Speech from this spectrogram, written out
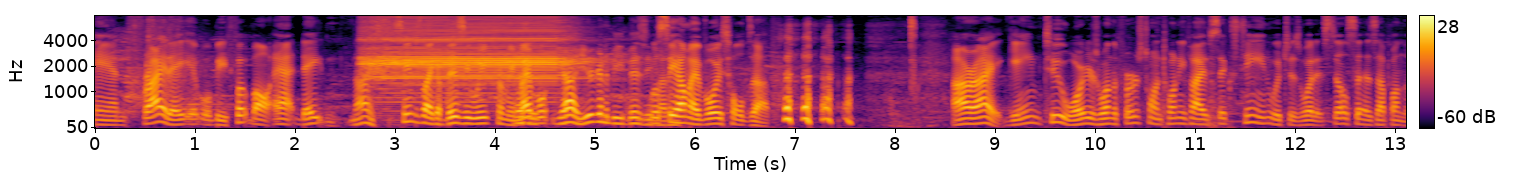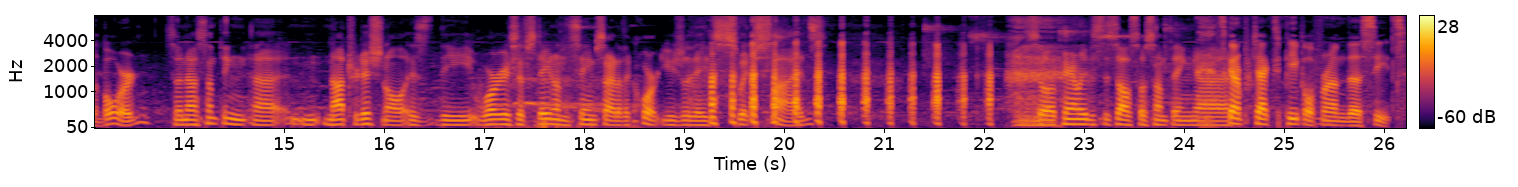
and Friday it will be football at Dayton. Nice. Seems like a busy week for me. Yeah, yeah you're going to be busy. We'll buddy. see how my voice holds up. All right, game two. Warriors won the first one 25 16, which is what it still says up on the board. So now something uh, n- not traditional is the Warriors have stayed on the same side of the court. Usually they switch sides. So apparently this is also something. Uh, it's going to protect people from the seats,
